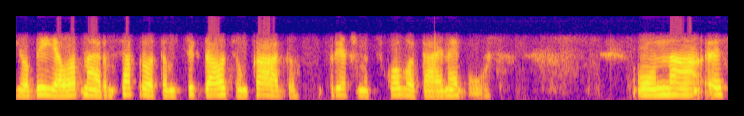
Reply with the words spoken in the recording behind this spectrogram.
jo bija jau apmēram saprotams, cik daudz un kādu priekšmetu skolotāju nebūs. Un uh, es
